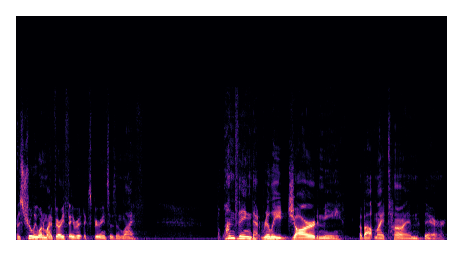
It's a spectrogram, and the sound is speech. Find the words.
It was truly one of my very favorite experiences in life. But one thing that really jarred me about my time there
